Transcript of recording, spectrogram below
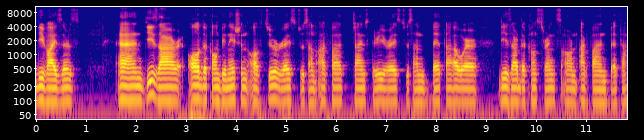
divisors. and these are all the combination of 2 raised to some alpha times 3 raised to some beta where these are the constraints on alpha and beta.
